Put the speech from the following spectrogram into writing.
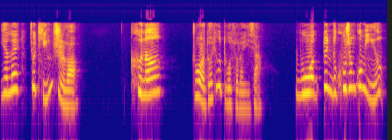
眼泪就停止了。可能猪耳朵又哆嗦了一下，我对你的哭声过敏。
